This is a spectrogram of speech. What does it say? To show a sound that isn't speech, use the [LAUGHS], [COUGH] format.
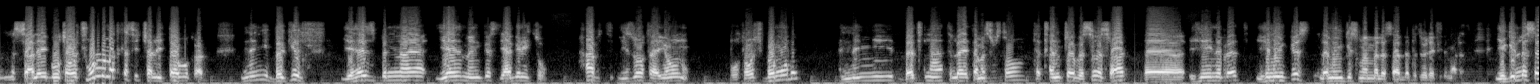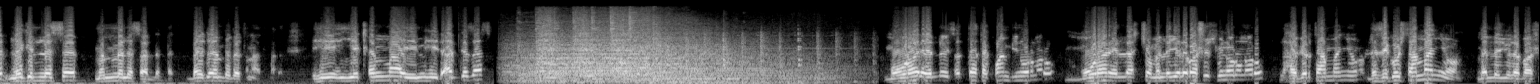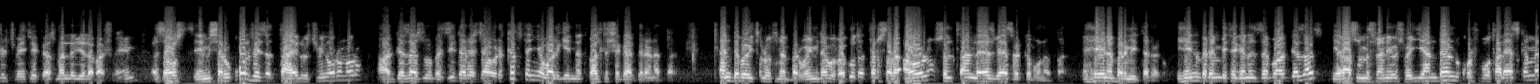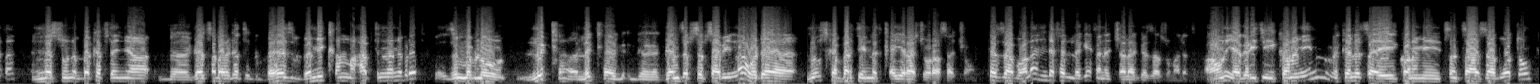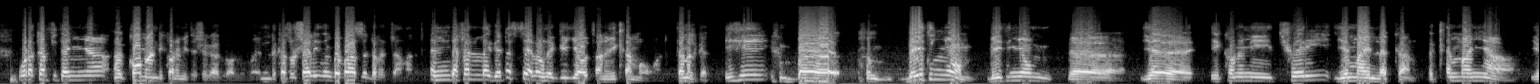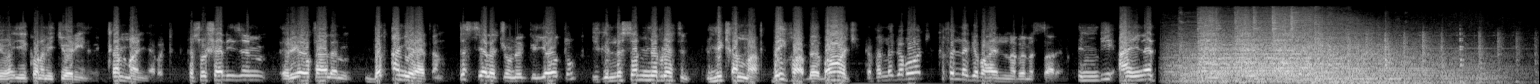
ምሳሌ ቦታዎች ሁሉ መጥቀስ ይቻል ይታወቃሉ። እነኚህ በግፍ የህዝብና የመንግስት የሀገሪቱ ሀብት ይዞታ የሆኑ ቦታዎች በሙሉ እነኚህ በጥናት ላይ ተመስርቶ ተጠንቶ በስነ ስርዓት ይሄ ንብረት የመንግስት ለመንግስት መመለስ አለበት፣ ወደፊት ማለት የግለሰብ ለግለሰብ መመለስ አለበት፣ በደንብ በጥናት ማለት ይሄ እየቀማ የሚሄድ አገዛዝ ሞራል ያለው የጸጥታ ተቋም ቢኖር ኖሮ ሞራል ያላቸው መለዮ ለባሾች ቢኖሩ ኖሮ ለሀገር ታማኝ የሆኑ ለዜጎች ታማኝ የሆኑ መለዮ ለባሾች በኢትዮጵያ ውስጥ መለዮ ለባሽ ወይም እዛ ውስጥ የሚሰሩ ቁልፍ የጸጥታ ኃይሎች ቢኖሩ ኖሮ አገዛዙ በዚህ ደረጃ ወደ ከፍተኛ ዋልጌነት ባልተሸጋገረ ነበር። ቀንድበው ይጥሉት ነበር፣ ወይም ደግሞ በቁጥጥር ስር አውሎ ስልጣን ለህዝብ ያስረክቡ ነበር። ይሄ ነበር የሚደረገው። ይህን በደንብ የተገነዘበው አገዛዝ የራሱ ምስለኔዎች በእያንዳንዱ ቁልፍ ቦታ ላይ ያስቀመጠ እነሱን በከፍተኛ ገጸ በረከት በህዝብ በሚቀማ ሀብትና ንብረት ዝም ብሎ ልቅ ልቅ ገንዘብ ሰብሳቢና ወደ ንዑስ ከበርቴነት ቀይራቸው ራሳቸው። ከዛ በኋላ እንደፈለገ የፈነጨለ አገዛዙ ማለት ነው። አሁን የሀገሪቱ ኢኮኖሚም ከነጻ የኢኮኖሚ ጽንሰ ሀሳብ ወጥቶ ወደ ከፍተኛ ኮማንድ ኢኮኖሚ ተሸጋግሯሉ። ከሶሻሊዝም በባሰ ደረጃ ማለት እንደፈለገ ደስ ያለውን ህግ እያወጣ ነው ማለት ተመልከት። ይሄ በየትኛውም በየትኛውም የኢኮኖሚ ቲዮሪ የማይለካ ነው። ቀማኛ የኢኮኖሚ ቲዮሪ ነው። ቀማኛ በቃ ከሶሻሊዝም ርዕዮተ ዓለም በጣም የራቀ ነው። ደስ ያላቸውን ህግ እያወጡ የግለሰብ ንብረትን የሚቀማ በይፋ በአዋጅ ከፈለገ በአዋጅ ከፈለገ በኃይልና በመሳሪያ እንዲህ አይነት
